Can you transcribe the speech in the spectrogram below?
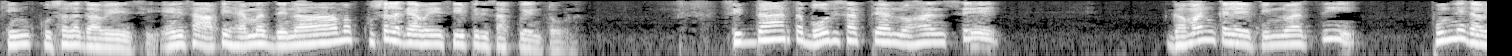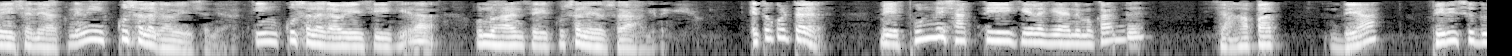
කිං කුසල ගවේසි. ඒ නිසා අපි හැම දෙනාම කුසල ගවේසි පිරිසක් වෙන්න ඕන. සිද්ධාර්ථ බෝධිසත්වයන් වහන්සේ ගමන් කළේ පින්වත්නි පුණ්‍ය ගවේෂණයක් නෙවෙයි කුසල ගවේෂණයක්. කිං කුසල ගවේසි කියලා උන්වහන්සේ කුසලයේ සොයාගෙන ගියා. එතකොට මේ පුණ්‍ය ශක්තිය කියලා කියන්නේ මොකද්ද? යහපත් දෙයක් පිරිසුදු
